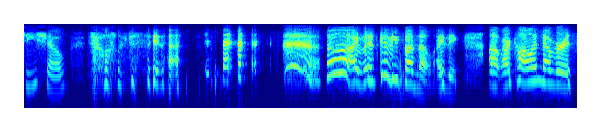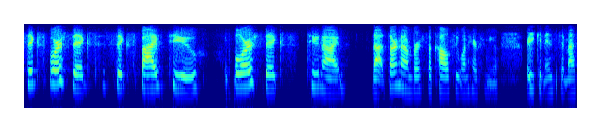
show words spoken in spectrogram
G show, so let's just say that. Oh, I, but it's going to be fun though. I think um, our call-in number is six four six six five two four six two nine. That's our number. So call us. We want to hear from you, or you can instant message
